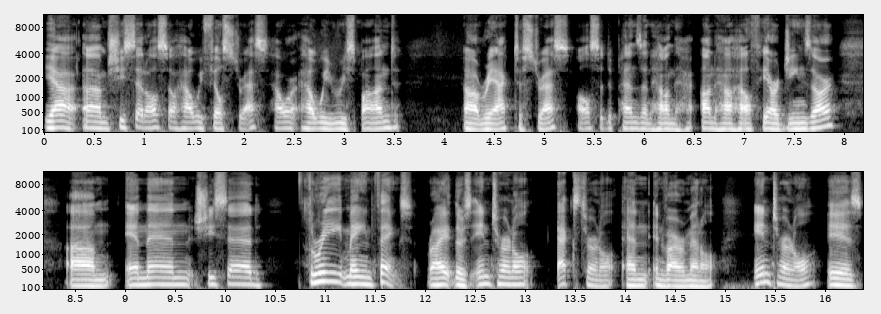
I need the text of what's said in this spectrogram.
Yeah. Um, she said also how we feel stress, how how we respond, uh, react to stress, also depends on how on how healthy our genes are. Um, and then she said three main things. Right? There's internal, external, and environmental. Internal is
